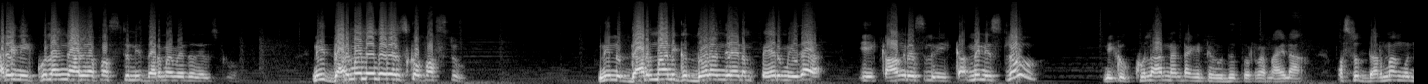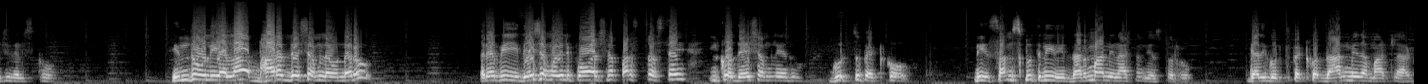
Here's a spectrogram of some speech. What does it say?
అరే నీ కులం కాదురా ఫస్ట్ నీ ధర్మం ఏందో తెలుసుకో. నీ ధర్మం ఏందో తెలుసుకో ఫస్ట్. నిన్ను ధర్మానికి దూరం చేయడం పేరు మీద ఈ కాంగ్రెస్లు ఈ కమ్యూనిస్టులు నీకు కులాన్ని అంట గిట్టి రుద్దుతుర్రా నాయన. ఫస్ట్ ధర్మం గురించి తెలుసుకో. హిందువులు ఎలా భారతదేశంలో ఉన్నారు. రేపు ఈ దేశం వదిలిపోవాల్సిన పరిస్థితి వస్తే ఇంకో దేశం లేదు. గుర్తు పెట్టుకో. నీ సంస్కృతిని నీ ధర్మాన్ని నాశనం చేస్తున్నారు గది గుర్తు పెట్టుకో. దాని మీద మాట్లాడు.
